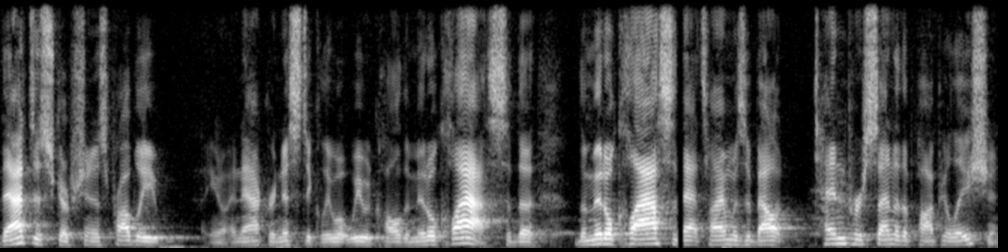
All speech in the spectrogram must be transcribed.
that description is probably you know, anachronistically what we would call the middle class. The, the middle class at that time was about 10% of the population.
